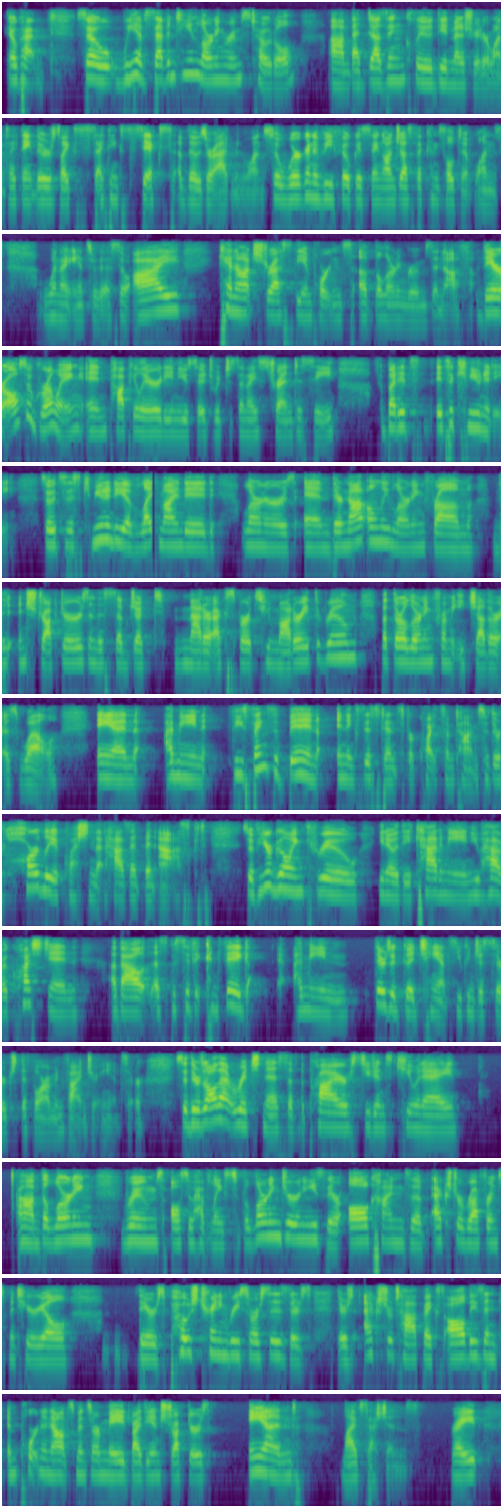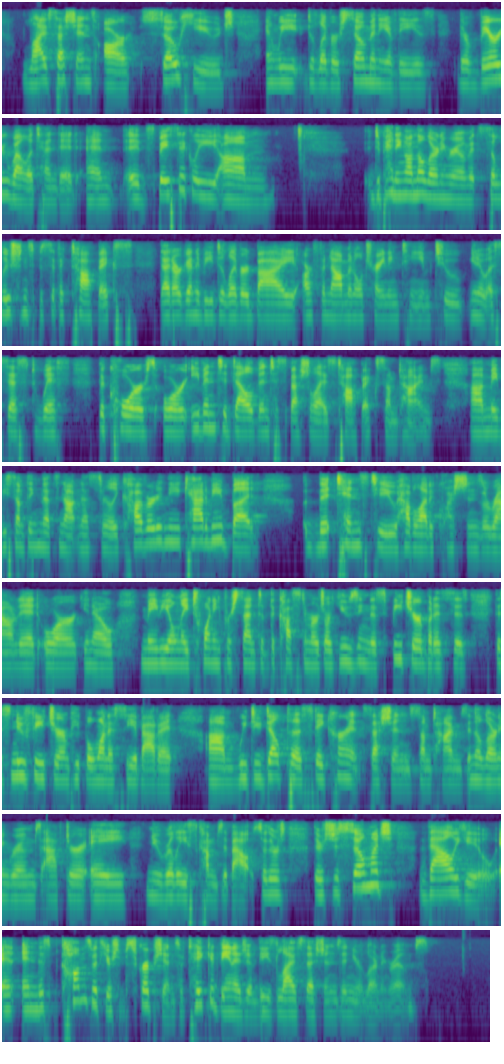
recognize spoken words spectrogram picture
Okay, so we have 17 learning rooms total. Um, that does include the administrator ones. I think there's like I think six of those are admin ones. So we're going to be focusing on just the consultant ones when I answer this. So I cannot stress the importance of the learning rooms enough. They're also growing in popularity and usage, which is a nice trend to see. But it's it's a community. So it's this community of like-minded learners and they're not only learning from the instructors and the subject matter experts who moderate the room, but they're learning from each other as well. And I mean, these things have been in existence for quite some time. So there's hardly a question that hasn't been asked. So if you're going through, you know, the academy and you have a question about a specific config, I mean, there's a good chance you can just search the forum and find your answer. So there's all that richness of the prior students Q&A um, the learning rooms also have links to the learning journeys. There are all kinds of extra reference material. There's post-training resources. There's there's extra topics. All these in, important announcements are made by the instructors and live sessions, right? Live sessions are so huge and we deliver so many of these. They're very well attended and it's basically um, depending on the learning room, it's solution specific topics that are going to be delivered by our phenomenal training team to, you know, assist with the course or even to delve into specialized topics sometimes. Um, maybe something that's not necessarily covered in the academy, but that tends to have a lot of questions around it or you know maybe only 20% of the customers are using this feature but it's this, this new feature and people want to see about it um, we do delta stay current sessions sometimes in the learning rooms after a new release comes about so there's there's just so much value and, and this comes with your subscription so take advantage of these live sessions in your learning rooms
